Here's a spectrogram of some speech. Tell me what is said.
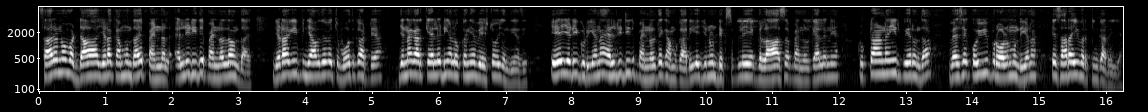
ਸਾਰਿਆਂ ਨਾਲੋਂ ਵੱਡਾ ਜਿਹੜਾ ਕੰਮ ਹੁੰਦਾ ਹੈ ਪੈਨਲ ਐਲਈਡੀ ਦੇ ਪੈਨਲ ਦਾ ਹੁੰਦਾ ਹੈ ਜਿਹੜਾ ਕਿ ਪੰਜਾਬ ਦੇ ਵਿੱਚ ਬਹੁਤ ਘੱਟ ਆ, ਜਿੰਨਾ ਕਰਕੇ ਐਲਈਡੀਆਂ ਲੋਕਾਂ ਦੀਆਂ ਵੇਸਟ ਹੋ ਜਾਂਦੀਆਂ ਸੀ। ਇਹ ਜਿਹੜੀ ਗੁੜੀਆ ਨਾ ਐਲਈਡੀ ਦੇ ਪੈਨਲ ਤੇ ਕੰਮ ਕਰ ਰਹੀ ਹੈ, ਜਿਹਨੂੰ ਡਿਸਪਲੇ ਗਲਾਸ ਪੈਨਲ ਕਹਿ ਲੈਂਦੇ ਆ। ਟੁੱਟਾ ਨਹੀਂ ਰਿਪੇਅਰ ਹੁੰਦਾ, ਵੈਸੇ ਕੋਈ ਵੀ ਪ੍ਰੋਬਲਮ ਹੁੰਦੀ ਹੈ ਨਾ, ਇਹ ਸਾਰਾ ਹੀ ਵਰਕਿੰਗ ਕਰ ਰਹੀ ਹੈ।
